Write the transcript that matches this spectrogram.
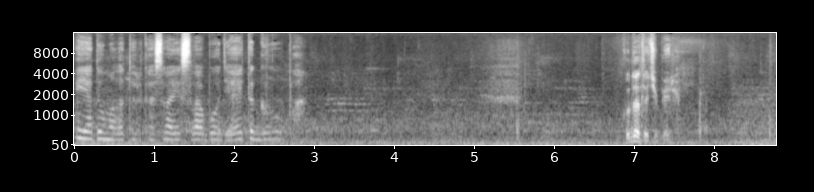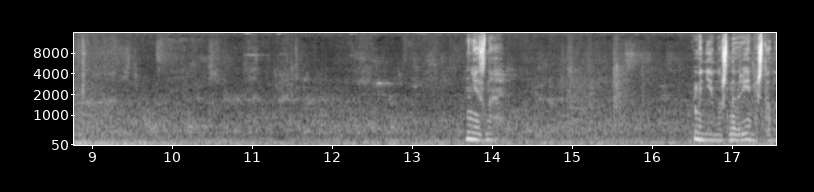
Я думала только о своей свободе, а это глупо. Куда ты теперь? Не знаю. Мне нужно время, чтобы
